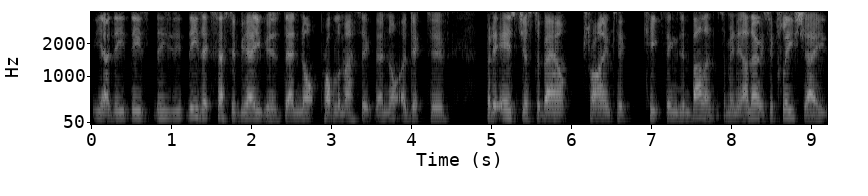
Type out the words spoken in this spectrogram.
you know the, these these these excessive behaviors they're not problematic they're not addictive but it is just about trying to keep things in balance i mean i know it's a cliche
